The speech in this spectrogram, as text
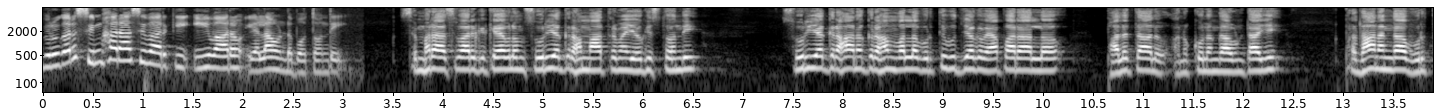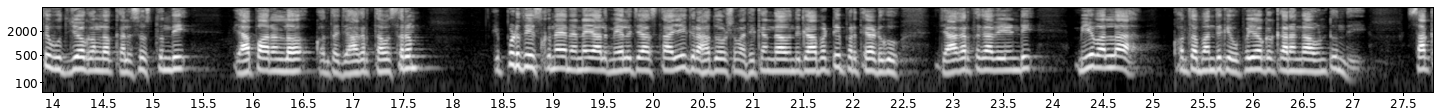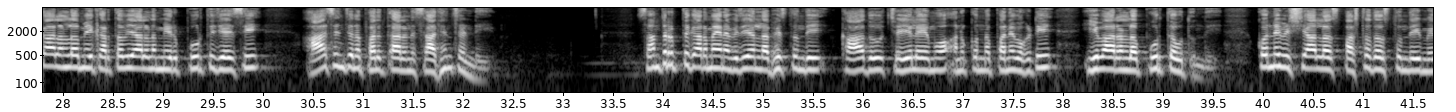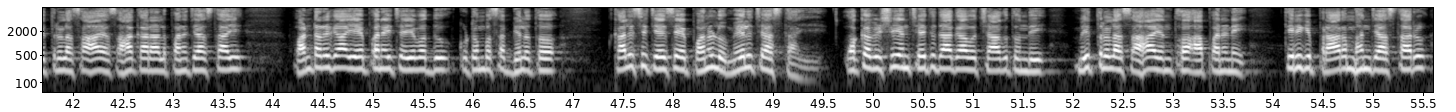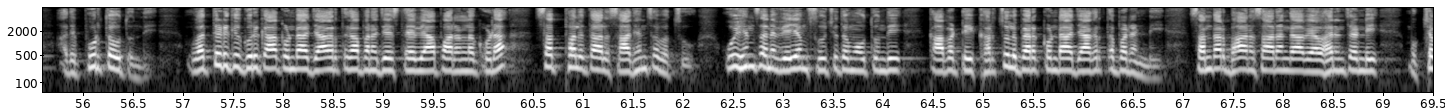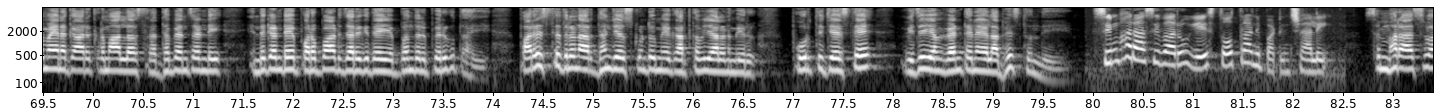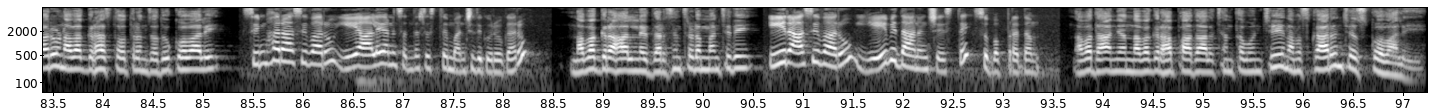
గురుగారు సింహరాశి వారికి ఈ వారం ఎలా ఉండబోతోంది? సింహరాశి వారికి కేవలం సూర్యగ్రహం మాత్రమే యోగిస్తోంది. సూర్యగ్రహానుగ్రహం వల్ల వృత్తి ఉద్యోగ వ్యాపారాల్లో ఫలితాలు అనుకూలంగా ఉంటాయి. ప్రధానంగా వృత్తి ఉద్యోగంలో కలిసి వస్తుంది వ్యాపారంలో కొంత జాగ్రత్త అవసరం. ఇప్పుడు తీసుకునే నిర్ణయాలు మేలు చేస్తాయి. గ్రహదోషం అధికంగా ఉంది కాబట్టి ప్రతి అడుగు జాగ్రత్తగా వేయండి. మీ వల్ల కొంతమందికి ఉపయోగకరంగా ఉంటుంది. సకాలంలో మీ కర్తవ్యాలను మీరు పూర్తి చేసి ఆశించిన ఫలితాలను సాధించండి. సంతృప్తికరమైన విజయం లభిస్తుంది. కాదు చేయలేమో అనుకున్న పని ఒకటి ఈ వారంలో పూర్తవుతుంది. కొన్ని విషయాల్లో స్పష్టత వస్తుంది. మిత్రుల సహాయ సహకారాలు పనిచేస్తాయి. ఒంటరిగా ఏ పని చేయవద్దు. కుటుంబ సభ్యులతో కలిసి చేసే పనులు మేలు చేస్తాయి. ఒక విషయం చేతిదాకా వచ్చి ఆగుతుంది మిత్రుల సహాయంతో ఆ పనిని తిరిగి ప్రారంభం చేస్తారు. అది పూర్తవుతుంది. ఒత్తిడికి గురి కాకుండా జాగ్రత్తగా పనిచేస్తే వ్యాపారంలో కూడా సత్ఫలితాలు సాధించవచ్చు. ఊహించని వ్యయం సూచితమవుతుంది. కాబట్టి ఖర్చులు పెరగకుండా జాగ్రత్త పడండి. సందర్భానుసారంగా వ్యవహరించండి. ముఖ్యమైన కార్యక్రమాల్లో శ్రద్ధ పెంచండి. ఎందుకంటే పొరపాటు జరిగితే ఇబ్బందులు పెరుగుతాయి. పరిస్థితులను అర్థం చేసుకుంటూ మీ కర్తవ్యాలను మీరు పూర్తి చేస్తే విజయం వెంటనే లభిస్తుంది. సింహరాశి వారు ఏ స్తోత్రాన్ని పఠించాలి? సింహరాశి వారు నవగ్రహ స్తోత్రం చదువుకోవాలి. సింహరాశి వారు ఏ ఆలయాన్ని సందర్శిస్తే మంచిది గురుగారు నవగ్రహాలని దర్శించడం మంచిది. ఈ రాశి వారు ఏ విధానం చేస్తే శుభప్రదం? నవధాన్యం నవగ్రహ పాదాల చెంత ఉంచి నమస్కారం చేసుకోవాలి.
